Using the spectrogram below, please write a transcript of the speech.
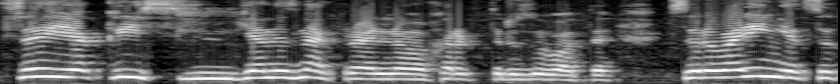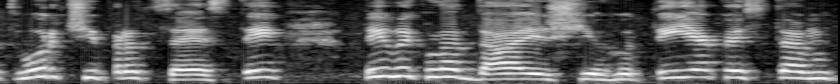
Це якийсь, я не знаю, як правильно характеризувати. Сироваріння це творчий процес. Ти, ти викладаєш його, ти якось там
